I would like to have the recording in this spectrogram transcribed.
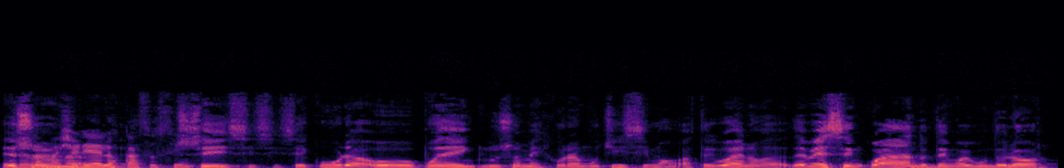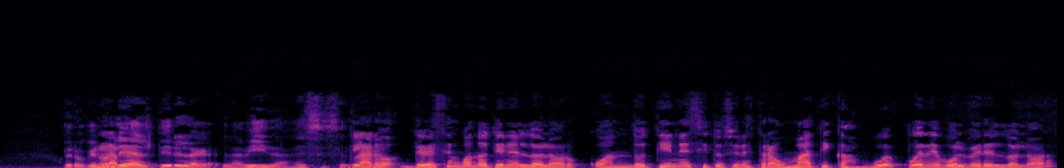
Pero la mayoría una- de los casos sí. Sí, sí, sí, se cura o puede incluso mejorar muchísimo. Hasta, bueno, de vez en cuando tengo algún dolor, pero que no La- le altere la, la vida, ese es el Claro, tema. de vez en cuando tiene el dolor. Cuando tiene situaciones traumáticas, ¿vu- ¿puede volver el dolor?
